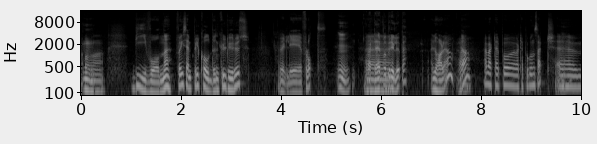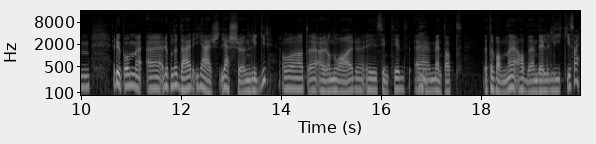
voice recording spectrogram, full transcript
Mm. Og bivåne f.eks. Kolbunn kulturhus. Veldig flott. Mm. Jeg har vært der på Eh, bryllup, jeg. Du har det, ja? Ja. ja. Jeg har vært her på, vært her på konsert. Um, jeg, lurer på om, uh, lurer på om det er der Gjersjøen ligger, og at uh, Aura Noir i sin tid eh, mente at dette vannet hadde en del lik i seg.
